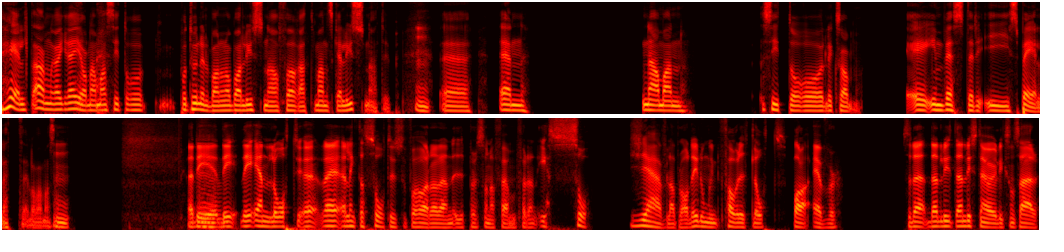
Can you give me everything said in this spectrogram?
helt andra grejer när man sitter på tunnelbanan och bara lyssnar för att man ska lyssna, typ. Mm. Eh, än när man sitter och liksom är invested i spelet, eller vad man säger. Mm. Det är, Ehm. det, det är en låt, jag, jag längtar så tills du får höra den i Persona 5, för den är så jävla bra. Det är nog min favoritlåt, bara ever. Så den, den, den lyssnar jag ju liksom så här.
